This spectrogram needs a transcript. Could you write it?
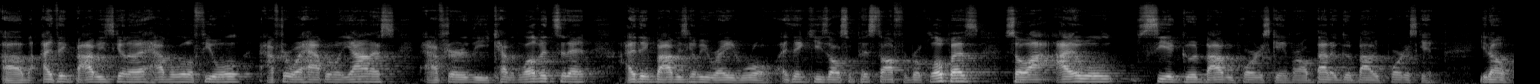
Um, I think Bobby's going to have a little fuel after what happened with Giannis, after the Kevin Love incident. I think Bobby's going to be ready to roll. I think he's also pissed off for Brook Lopez. So I, I will see a good Bobby Portis game, or I'll bet a good Bobby Portis game, you know.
